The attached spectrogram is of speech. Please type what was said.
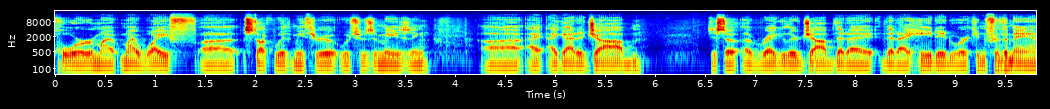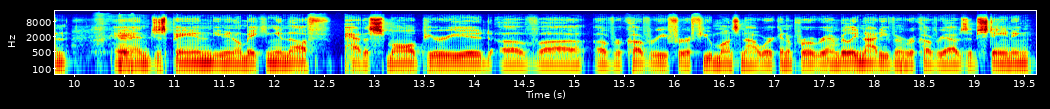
horror. My my wife uh, stuck with me through it, which was amazing. Uh, I, I, got a job, just a, a, regular job that I that I hated, working for the man, and just paying you know making enough. Had a small period of uh, of recovery for a few months, not working a program. Really, not even recovery. I was abstaining.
